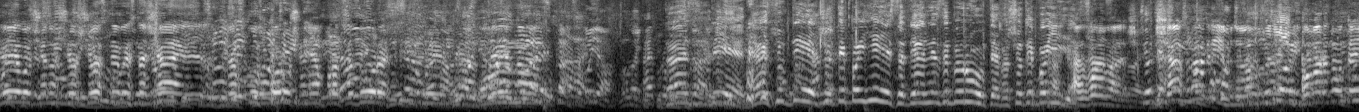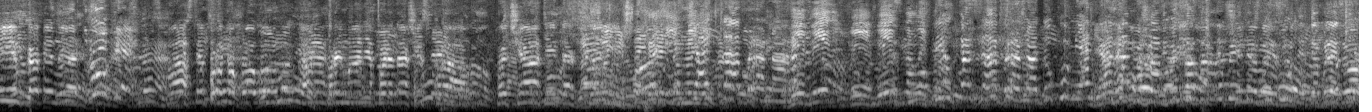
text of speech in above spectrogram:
вилучено, що щось не вистачає в зв'язку з порушенням процедури. Повинно Дай сюди, дай сюди, що ти боїшся, де я не заберу в тебе, що ти боїшся? Зараз потрібно повернути їм в кабінет, скласти протокол приймання передачі справ, печаті і так далі. Чай забрана. Ви, ви, ви Білка забрана. Документи Я не можу визнати чи не визнати. Цього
